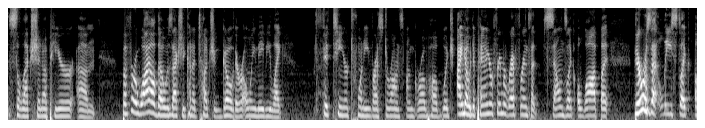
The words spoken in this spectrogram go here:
selection up here. Um, but for a while, though, it was actually kind of touch and go. There were only maybe like 15 or 20 restaurants on Grubhub, which I know, depending on your frame of reference, that sounds like a lot, but there was at least like a,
